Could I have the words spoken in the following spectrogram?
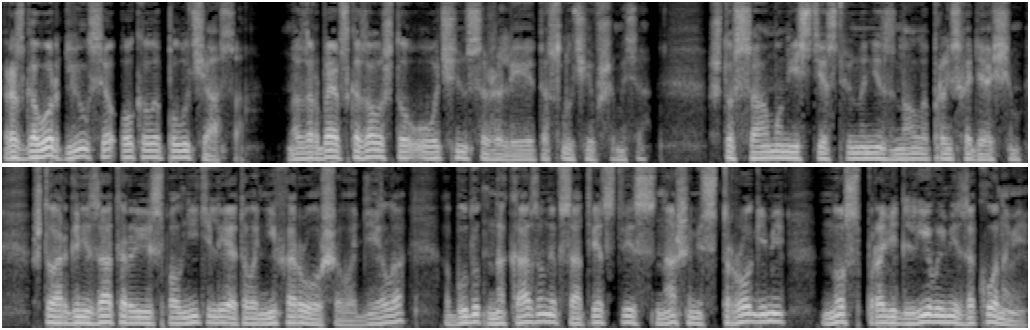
Разговор длился около получаса. Назарбаев сказал, что очень сожалеет о случившемся, что сам он, естественно, не знал о происходящем, что организаторы и исполнители этого нехорошего дела будут наказаны в соответствии с нашими строгими, но справедливыми законами,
